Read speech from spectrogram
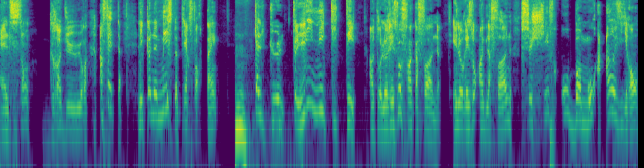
elles sont grodures. En fait, l'économiste Pierre Fortin hmm. calcule que l'iniquité entre le réseau francophone et le réseau anglophone se chiffre au bon mot à environ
